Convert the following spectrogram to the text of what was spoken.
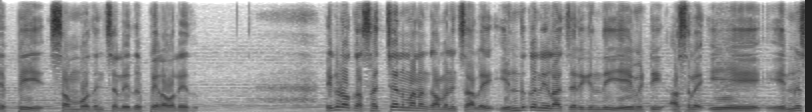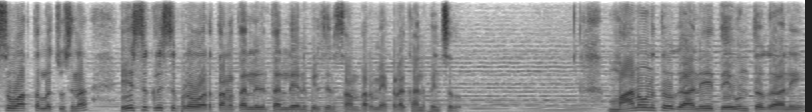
చెప్పి సంబోధించలేదు పిలవలేదు. ఇక్కడ ఒక సత్యాన్ని మనం గమనించాలి. ఎందుకని ఇలా జరిగింది? ఏమిటి? అసలు ఏ ఎన్ని సువార్తల్లో చూసినా యేసుక్రీస్తు ప్రభువారు తన తల్లిని తల్లి అని పిలిచిన సందర్భం ఎక్కడా కనిపించదు. మానవునితో కానీ దేవునితో కానీ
